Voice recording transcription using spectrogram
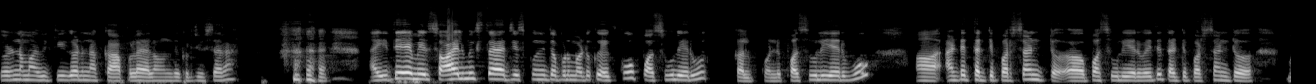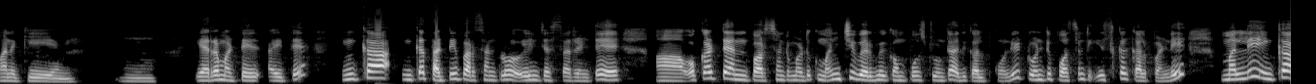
చూడండి మా విక్కీ గడు నాకు కాపలా ఎలా ఉంది ఇక్కడ చూసారా? అయితే మీరు సాయిల్ మిక్స్ తయారు చేసుకునేటప్పుడు మటుకు ఎక్కువ పశువుల ఎరువు కలుపుకోండి. పశువుల ఎరువు అంటే థర్టీ పర్సెంట్ పశువుల ఎరువు అయితే థర్టీ పర్సెంట్ మనకి ఎర్రమట్టి అయితే ఇంకా ఇంకా థర్టీ పర్సెంట్లో ఏం చేస్తారంటే ఒక టెన్ పర్సెంట్ మటుకు మంచి వెర్మి కంపోస్ట్ ఉంటే అది కలుపుకోండి ట్వంటీ పర్సెంట్ ఇసుక కలపండి. మళ్ళీ ఇంకా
